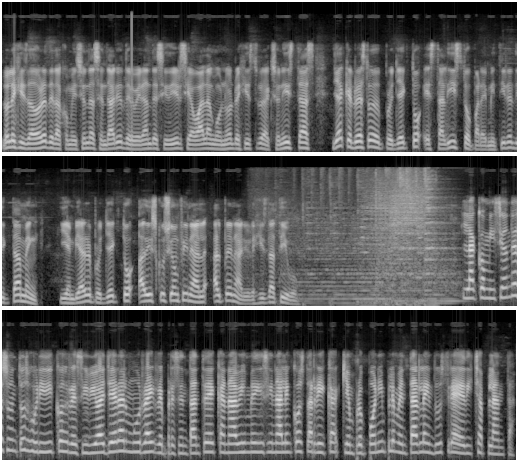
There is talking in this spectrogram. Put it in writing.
Los legisladores de la Comisión de Hacendarios deberán decidir si avalan o no el registro de accionistas, ya que el resto del proyecto está listo para emitir el dictamen y enviar el proyecto a discusión final al plenario legislativo. La Comisión de Asuntos Jurídicos recibió ayer al Murray, representante de cannabis medicinal en Costa Rica, quien propone implementar la industria de dicha planta.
